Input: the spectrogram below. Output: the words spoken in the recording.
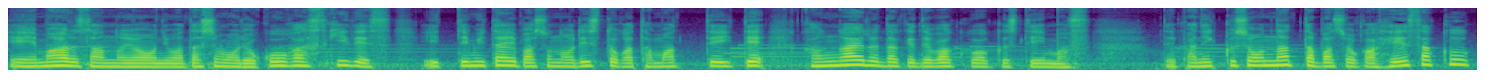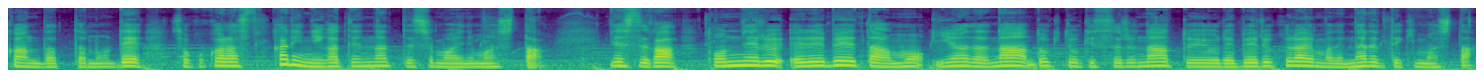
えー、マールさんのように私も旅行が好きです行ってみたい場所のリストが溜まっていて考えるだけでワクワクしていますでパニック症になった場所が閉鎖空間だったのでそこからすっかり苦手になってしまいました。ですがトンネルエレベーターも嫌だなドキドキするなというレベルくらいまで慣れてきました。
